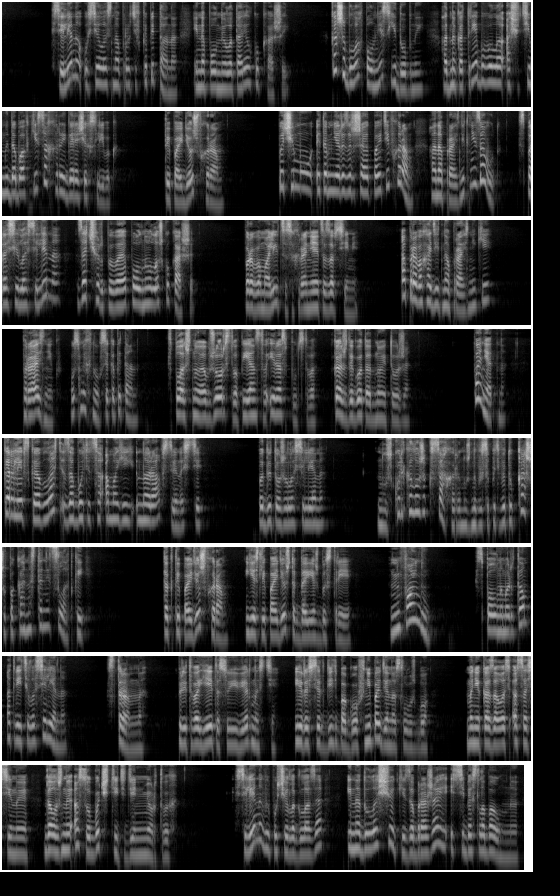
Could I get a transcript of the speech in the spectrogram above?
Селена уселась напротив капитана и наполнила тарелку кашей. Каша была вполне съедобной, однако требовала ощутимой добавки сахара и горячих сливок. «Ты пойдешь в храм?» «Почему это мне разрешают пойти в храм, а на праздник не зовут?» Спросила Селена, зачерпывая полную ложку каши. Право молиться сохраняется за всеми. А право ходить на праздники? Праздник, усмехнулся капитан. Сплошное обжорство, пьянство и распутство. Каждый год одно и то же. Понятно. Королевская власть заботится о моей нравственности, подытожила Селена. Ну сколько ложек сахара нужно высыпать в эту кашу, пока она станет сладкой? «Так ты пойдешь в храм? Если пойдешь, тогда ешь быстрее». «Не пойду», — с полным ртом ответила Селена. «Странно. При твоей-то суеверности и рассердить богов, не пойдя на службу. Мне казалось, ассасины должны особо чтить День мертвых». Селена выпучила глаза и надула щеки, изображая из себя слабоумную,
